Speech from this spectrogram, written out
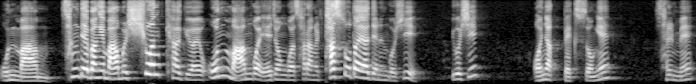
온 마음 상대방의 마음을 시원케 하기 위하여 온 마음과 애정과 사랑을 다 쏟아야 되는 것이 이것이 언약 백성의 삶의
